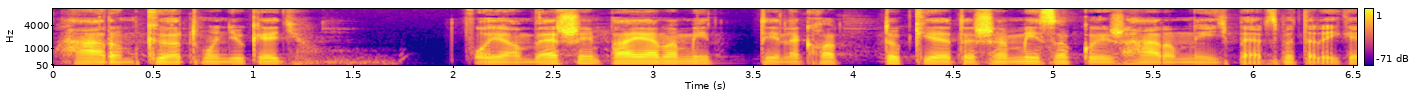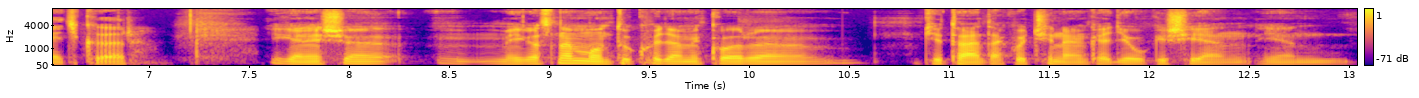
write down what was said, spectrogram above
három kört mondjuk egy olyan versenypályán, amit tényleg, ha tökéletesen mész, akkor is három-négy percbe telik egy kör. Igen, és még azt nem mondtuk, hogy amikor ö, kitalálták, hogy csináljunk egy jó kis ilyen, ilyen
